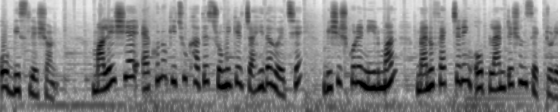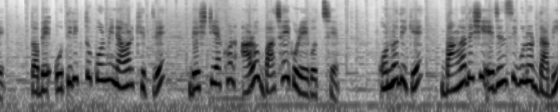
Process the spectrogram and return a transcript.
ও বিশ্লেষণ। মালয়েশিয়ায় এখনও কিছু খাতে শ্রমিকের চাহিদা হয়েছে, বিশেষ করে নির্মাণ, ম্যানুফ্যাকচারিং ও প্ল্যান্টেশন সেক্টরে। তবে অতিরিক্ত কর্মী নেওয়ার ক্ষেত্রে দেশটি এখন আরও বাছাই করে এগোচ্ছে। অন্যদিকে, বাংলাদেশি এজেন্সিগুলোর দাবি,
